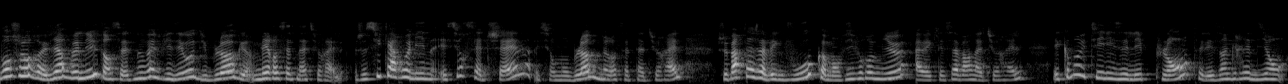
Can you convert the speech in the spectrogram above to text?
Bonjour et bienvenue dans cette nouvelle vidéo du blog Mes recettes naturelles. Je suis Caroline et sur cette chaîne et sur mon blog Mes recettes naturelles, je partage avec vous comment vivre mieux avec les savoirs naturels et comment utiliser les plantes et les ingrédients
